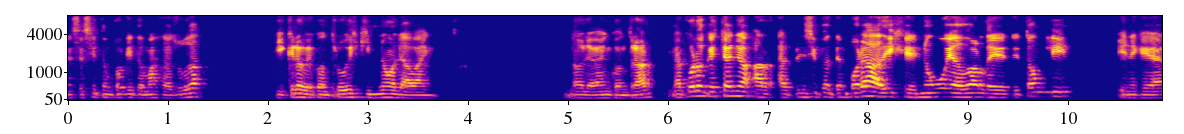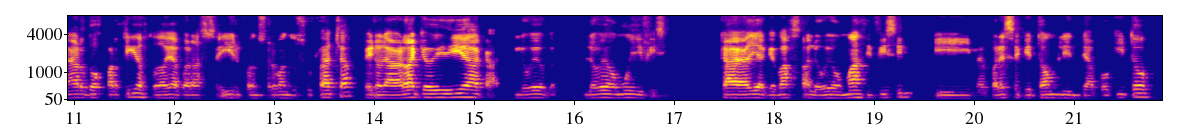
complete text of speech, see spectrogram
Necesita un poquito más de ayuda y creo que con Trubisky no la va a encontrar. No le va a encontrar. Me acuerdo que este año, al principio de temporada, dije no voy a dudar de, de Tomlin. Tiene que ganar dos partidos todavía para seguir conservando su racha, pero la verdad que hoy día acá lo veo, lo veo muy difícil. cada día que pasa lo veo más difícil y me parece que Tomlin de a poquito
